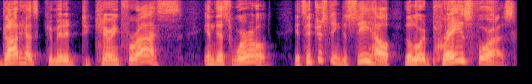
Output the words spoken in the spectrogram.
God has committed to caring for us in this world. It's interesting to see how the Lord prays for us.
